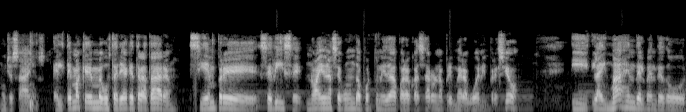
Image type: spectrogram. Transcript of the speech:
muchos años. El tema que me gustaría que trataran siempre se dice, no hay una segunda oportunidad para alcanzar una primera buena impresión. Y la imagen del vendedor,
